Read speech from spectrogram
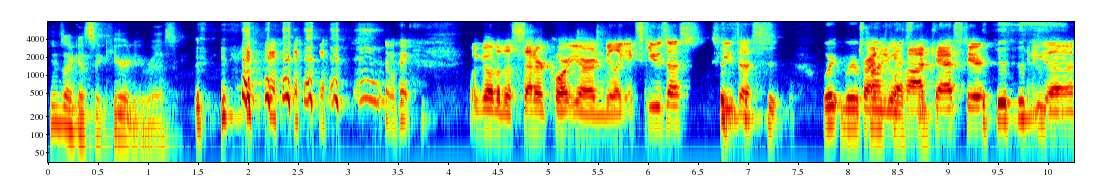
Seems like a security risk. we'll go to the center courtyard and be like, "Excuse us, excuse us, We're, we're trying to do a podcast here. Can you uh,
